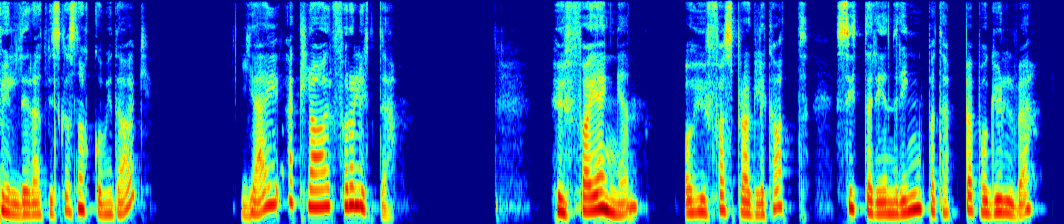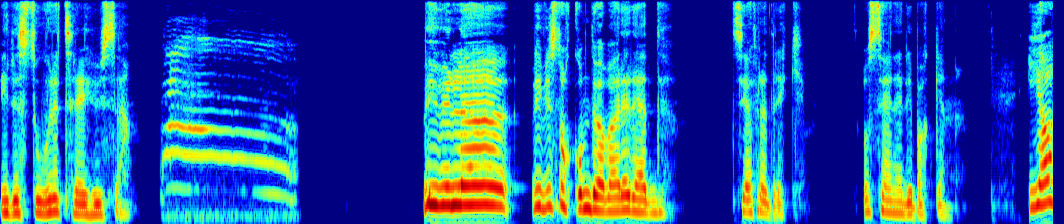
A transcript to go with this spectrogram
vil dere at vi skal snakke om i dag? Jeg er klar for å lytte. Huffa-gjengen og Huffa spraglekatt sitter i en ring på teppet på gulvet i det store trehuset. Vi vil, eh, vi vil snakke om det å være redd, sier Fredrik og ser ned i bakken. Ja,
